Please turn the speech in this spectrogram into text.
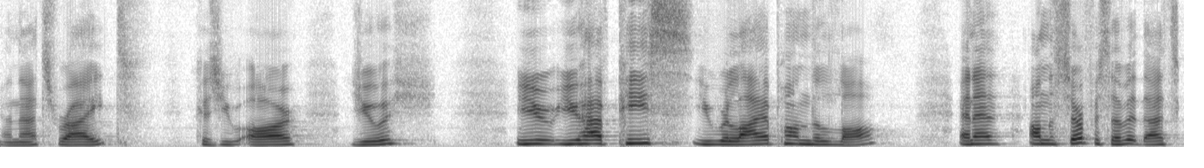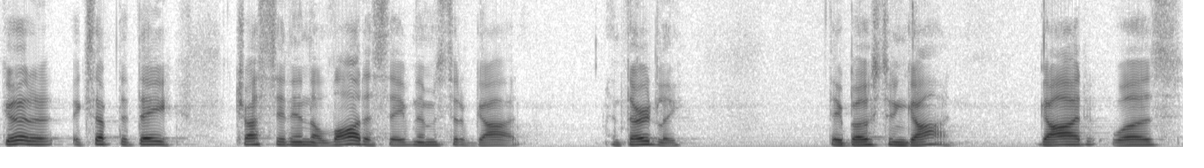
and that's right, because you are Jewish. You, you have peace, you rely upon the law. And at, on the surface of it, that's good, except that they trusted in the law to save them instead of God. And thirdly, they boast in God. God was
